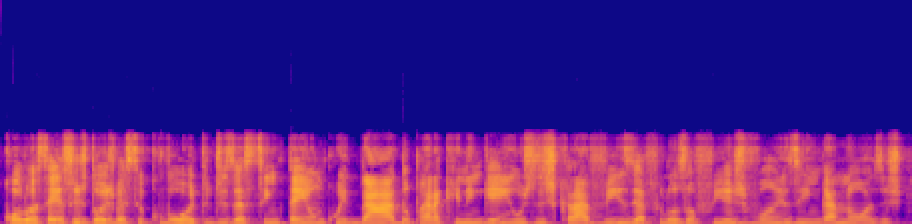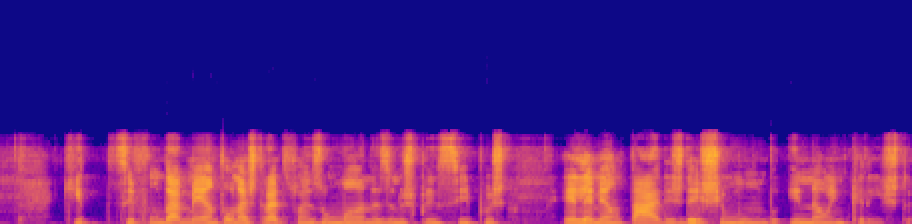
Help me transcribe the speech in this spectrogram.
Colossenses 2, versículo 8 diz assim: Tenham cuidado para que ninguém os escravize a filosofias vãs e enganosas, que se fundamentam nas tradições humanas e nos princípios elementares deste mundo e não em Cristo.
